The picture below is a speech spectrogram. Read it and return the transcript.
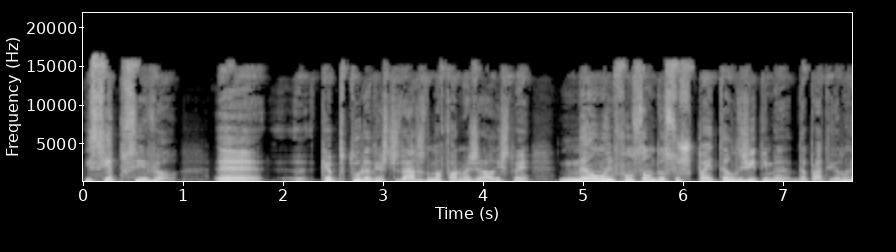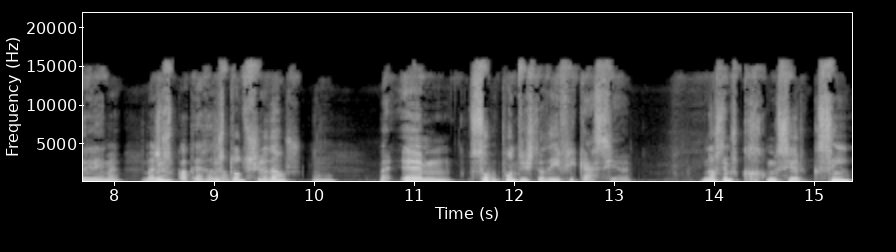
E se é possível a captura destes dados de uma forma geral, isto é, não em função da suspeita legítima da prática de um crime, crime mas, mas, por qualquer razão. mas todos os cidadãos. Uhum. Bem, um, sob o ponto de vista da eficácia, nós temos que reconhecer que sim,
